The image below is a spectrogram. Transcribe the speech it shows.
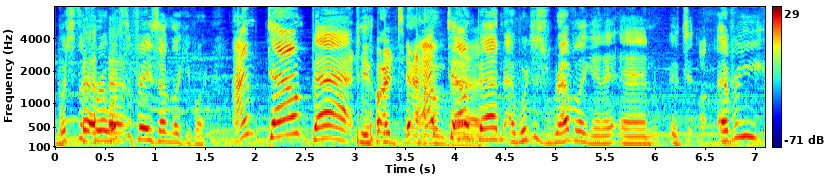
what's the phr- what's the phrase I'm looking for? I'm down bad. you are down. I'm down bad. and we're just reveling in it, and it's every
